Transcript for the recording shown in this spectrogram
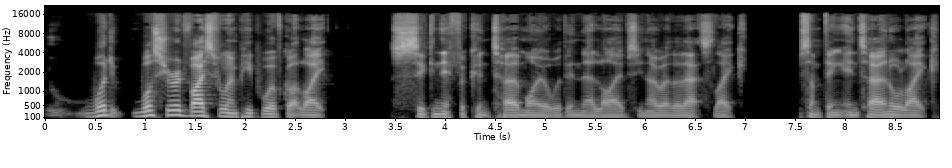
what what's your advice for when people have got like significant turmoil within their lives you know whether that's like something internal like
